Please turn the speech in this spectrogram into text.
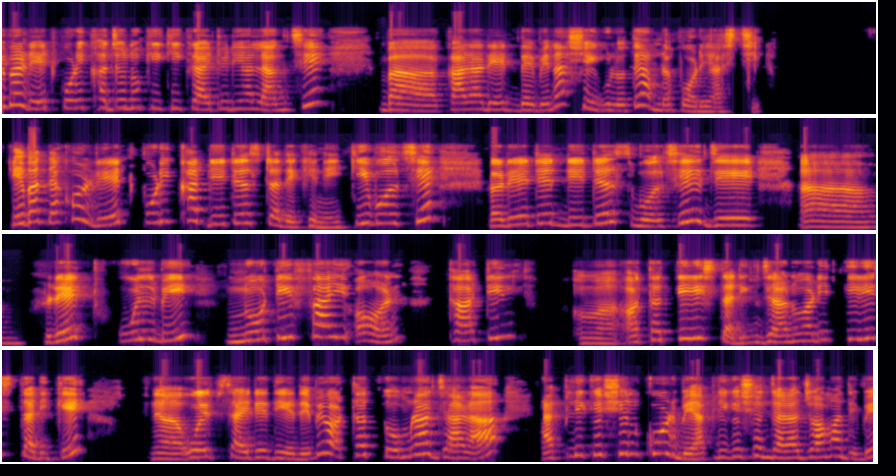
এবার রেট পরীক্ষার জন্য কি কি ক্রাইটেরিয়া লাগছে বা কারা রেট দেবে না, সেগুলোতে আমরা পরে আসছি। এবার দেখো রেট পরীক্ষার ডিটেলসটা দেখে নেই। কি বলছে? রেটের ডিটেলস বলছে যে RET will be notify on thirteen অর্থাৎ তিরিশ তারিখ, জানুয়ারি তিরিশ তারিখে ওয়েবসাইটে দিয়ে দেবে। অর্থাৎ তোমরা যারা অ্যাপ্লিকেশন করবে অ্যাপ্লিকেশন যারা জমা দেবে,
